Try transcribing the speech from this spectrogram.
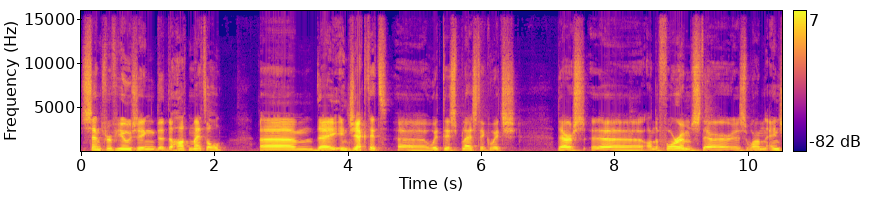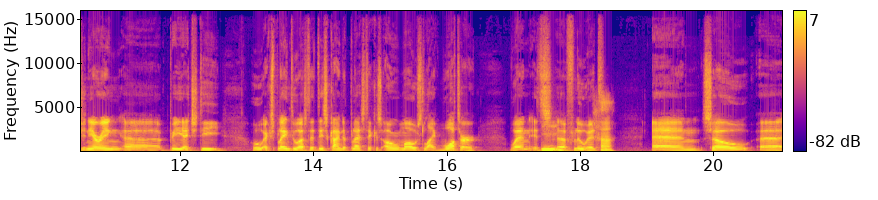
centrifuging the, the hot metal, um, they inject it with this plastic, which there's on the forums there is one engineering PhD who explained to us that this kind of plastic is almost like water when it's Mm. uh, fluid, Huh. and so uh,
